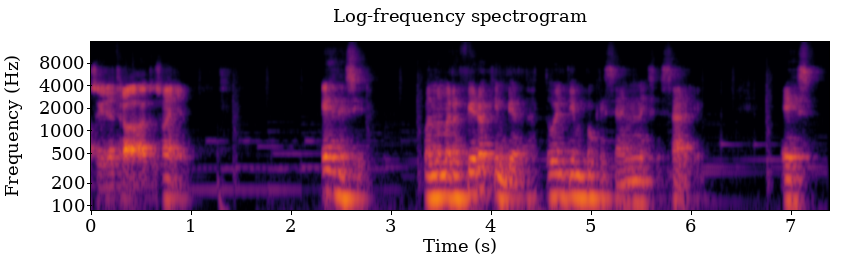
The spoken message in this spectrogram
Conseguir el trabajo de tu sueño. Es decir, cuando me refiero a que inviertas todo el tiempo que sea necesario, es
